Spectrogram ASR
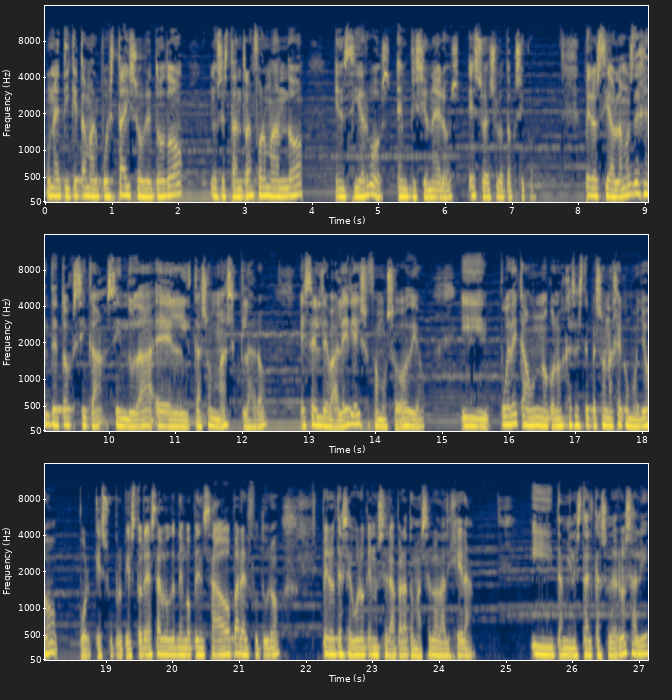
una etiqueta mal puesta y sobre todo nos están transformando en siervos, en prisioneros. Eso es lo tóxico. Pero si hablamos de gente tóxica, sin duda el caso más claro es el de Valeria y su famoso odio. Y puede que aún no conozcas a este personaje como yo, porque su propia historia es algo que tengo pensado para el futuro, pero te aseguro que no será para tomárselo a la ligera. Y también está el caso de Rosalie.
